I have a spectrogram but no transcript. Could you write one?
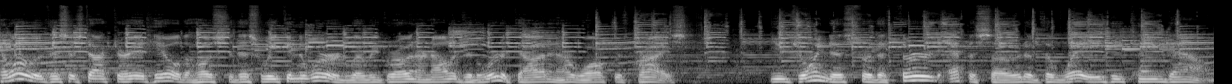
Hello, this is Dr. Ed Hill, the host of This Week in the Word, where we grow in our knowledge of the Word of God and our walk with Christ. You joined us for the third episode of The Way He Came Down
